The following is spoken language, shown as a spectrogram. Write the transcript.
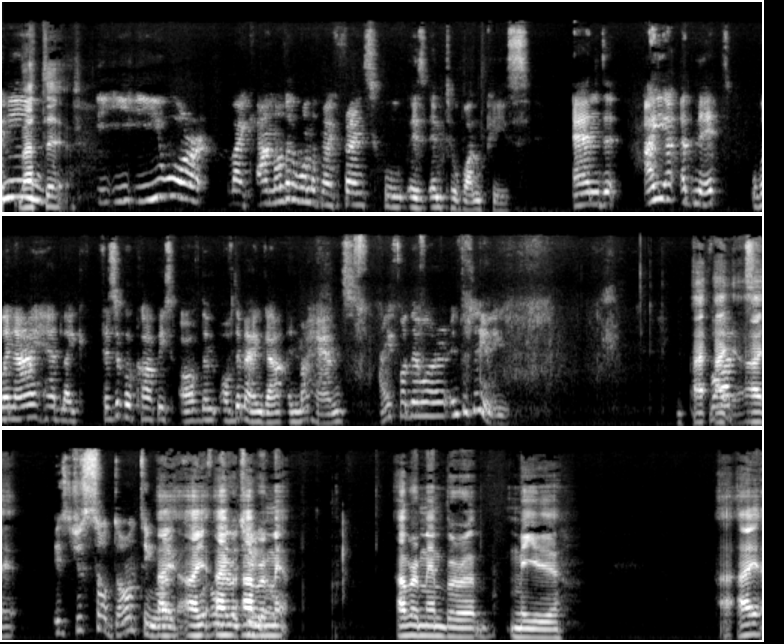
mean, But uh, y- you are like another one of my friends who is into One Piece, and I admit when I had like physical copies of them of the manga in my hands, I thought they were entertaining. I, But- I, I It's just so daunting. I Like, I I, I, remember I remember uh, me. Uh, I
